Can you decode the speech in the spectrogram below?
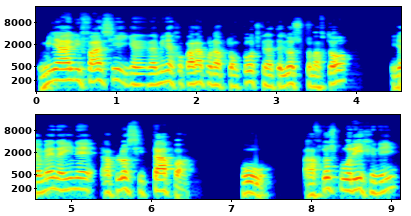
Μία άλλη φάση, για να μην έχω παράπονα από τον coach και να τελειώσω με αυτό, για μένα είναι απλώς η τάπα, που αυτός που ρίχνει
